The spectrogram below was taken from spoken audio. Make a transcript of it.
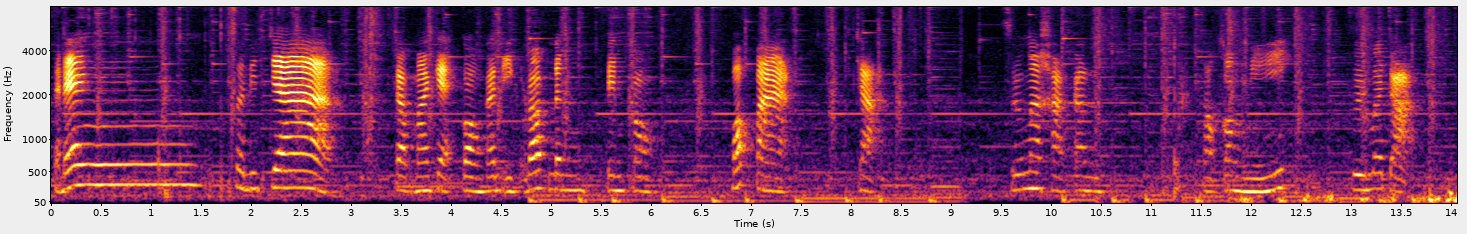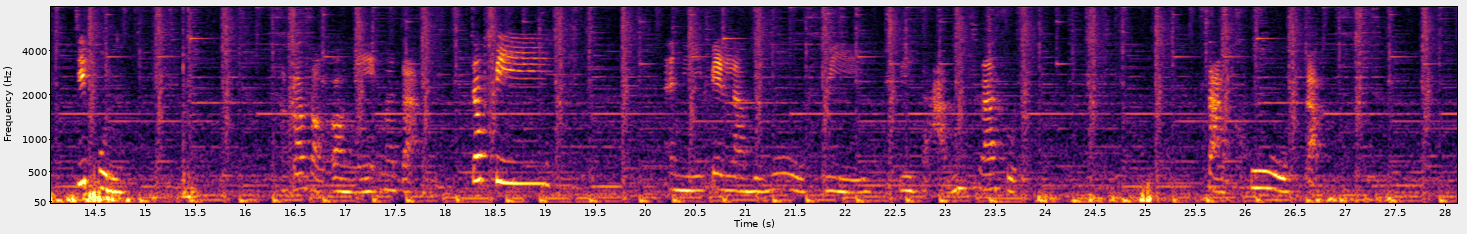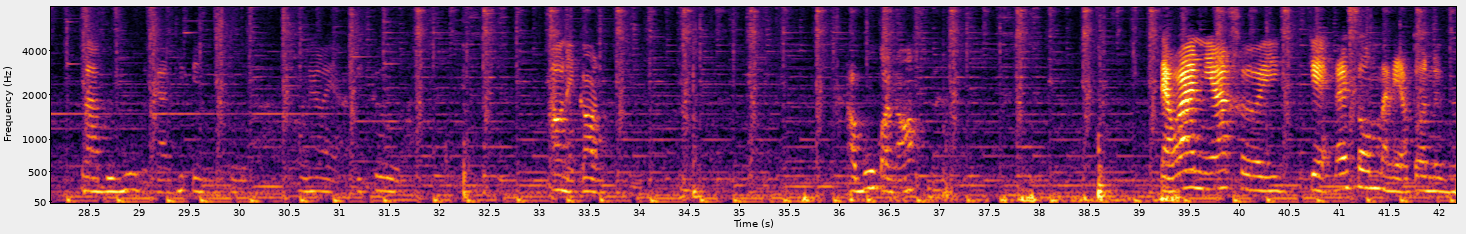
แต่แดงสวัสดีจ้ากลับมาแกะกล่องกันอีกรอบหนึ่งเป็นกล่องป๊อปปาดจ้ะซื้อมาค่ะกันสองกล่องนี้ ซื้อมาจากญี่ปุ่น แล้วก็สองกล่องนี้มาจากเจ้าปี อันนี้เป็นลาบูบู V V สามล่าสุด สั่งคู่กับ ลาบูบูเหมือนกันที่เป็นตัวเขาเรียกอะไรอะฟิกเกอร์เอาไหนก่อน เอาบูก่อนเนาะแต่ว่าอันเนี้ยเคยแกะได้ส้มมาแล้วตัวหนึ่ง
